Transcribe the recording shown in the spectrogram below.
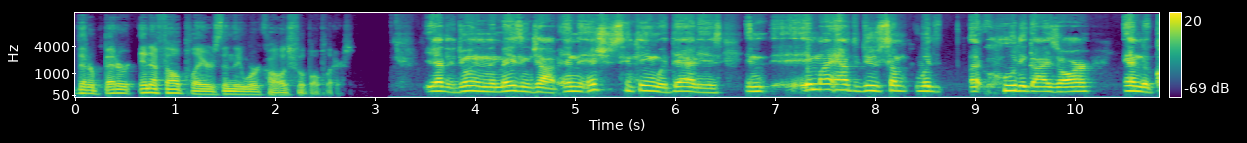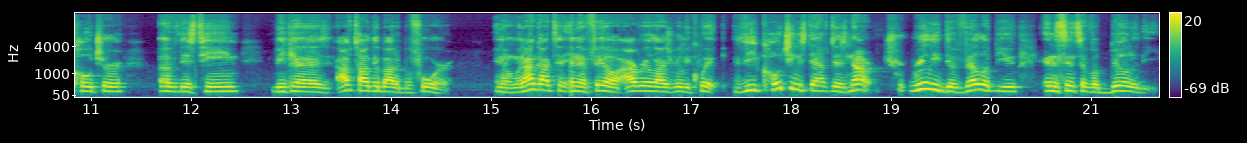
that are better NFL players than they were college football players. Yeah, they're doing an amazing job. And the interesting thing with that is, and it might have to do some with like who the guys are and the culture of this team because I've talked about it before. You know, when I got to the NFL, I realized really quick the coaching staff does not tr- really develop you in the sense of ability.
